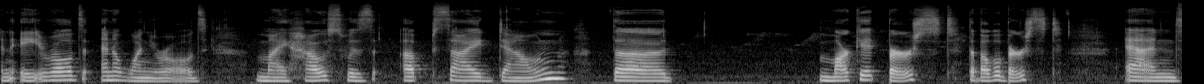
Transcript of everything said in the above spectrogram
an 8-year-old and a 1-year-old. My house was upside down. The market burst, the bubble burst, and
